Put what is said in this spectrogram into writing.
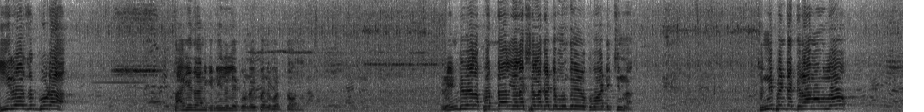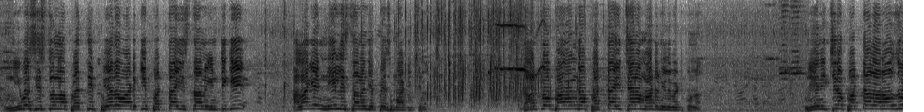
ఈ రోజు కూడా తాగేదానికి నీళ్ళు లేకుండా ఇబ్బంది పడుతూ ఉన్నా. రెండు వేల పద్నాలుగు ఎలక్షన్ల కంటే ముందు నేను ఒక మాట ఇచ్చిన్నా సున్నిపెంట గ్రామంలో నివసిస్తున్న ప్రతి పేదవాడికి పట్టా ఇస్తాను ఇంటికి అలాగే నీళ్ళు ఇస్తానని చెప్పేసి మాట ఇచ్చిన. దాంట్లో భాగంగా పట్టా ఇచ్చానా మాట నిలబెట్టుకున్నా. నేను ఇచ్చిన పట్టాలు ఆ రోజు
